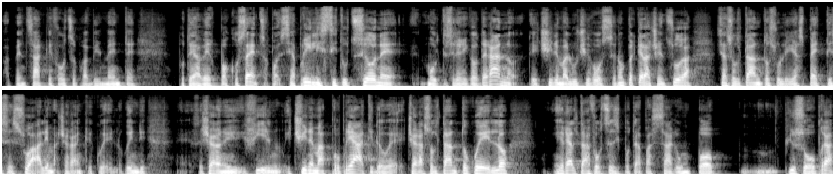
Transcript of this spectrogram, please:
a pensare che forse probabilmente poteva aver poco senso. Poi si aprì l'istituzione, molti se ne ricorderanno, dei cinema luci rosse, non perché la censura sia soltanto sugli aspetti sessuali, ma c'era anche quello. Quindi eh, se c'erano i film, i cinema appropriati dove c'era soltanto quello, in realtà forse si poteva passare un po' più sopra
